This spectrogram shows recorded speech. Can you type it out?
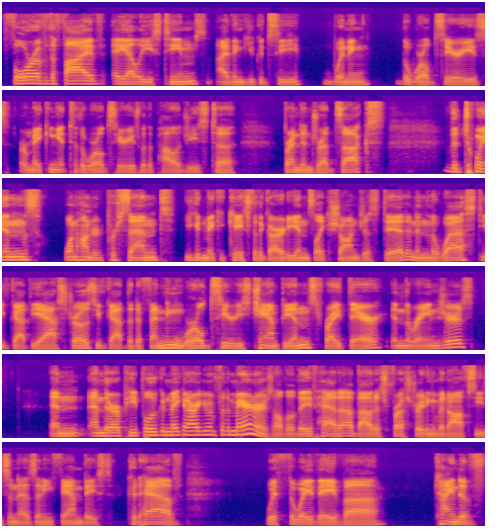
four of the five AL East teams, I think you could see winning the World Series or making it to the World Series with apologies to Brendan's Red Sox. The Twins, 100%. You could make a case for the Guardians like Sean just did. And in the West, you've got the Astros, you've got the defending World Series champions right there in the Rangers and and there are people who can make an argument for the Mariners, although they've had about as frustrating of an offseason as any fan base could have with the way they've uh, kind of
